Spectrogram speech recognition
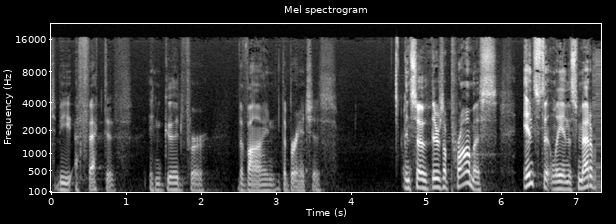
to be effective and good for the vine, the branches. And so there's a promise instantly in this metaphor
